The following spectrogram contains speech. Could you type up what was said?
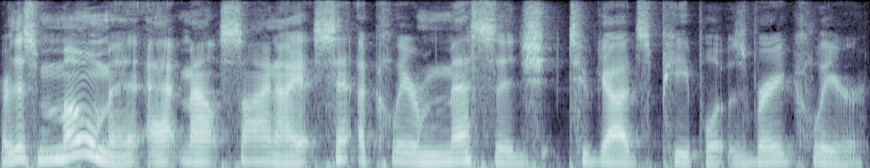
or this moment at Mount Sinai, it sent a clear message to God's people. It was very clear.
